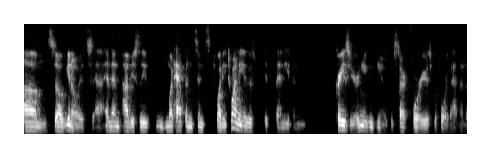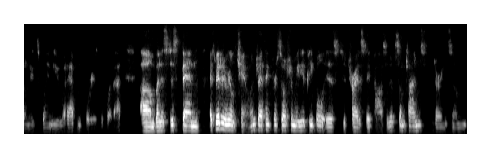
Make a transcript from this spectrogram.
um, so you know it's uh, and then obviously what happened since 2020 there's it's been even crazier. And you can you know you could start four years before that and i don't need to explain to you what happened four years before that. Um, but it's just been it's been a real challenge i think for social media people is to try to stay positive sometimes during some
